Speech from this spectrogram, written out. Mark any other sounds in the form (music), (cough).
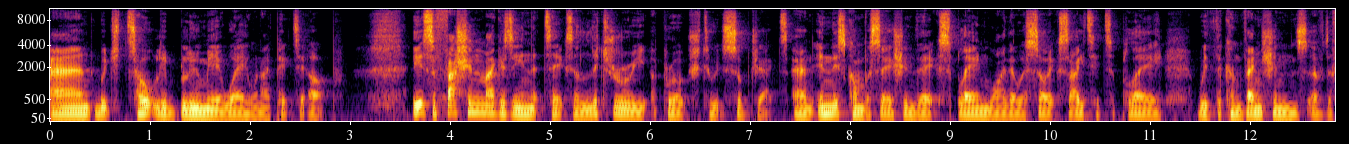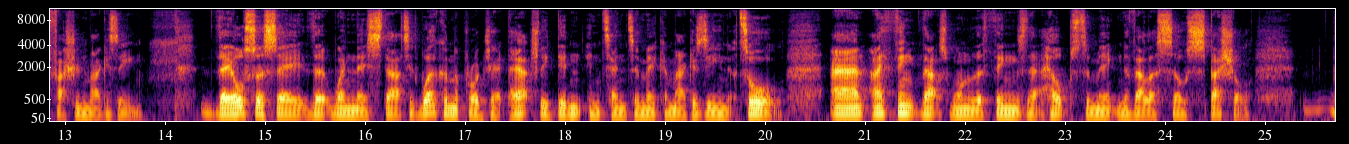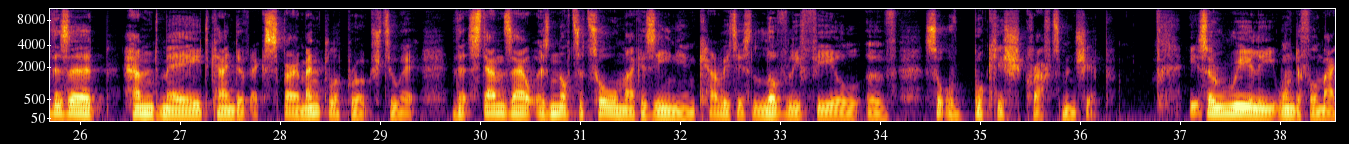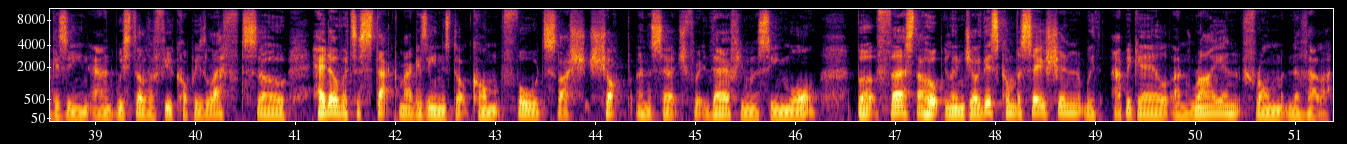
and which totally blew me away when I picked it up. It's a fashion magazine that takes a literary approach to its subject, and in this conversation, they explain why they were so excited to play with the conventions of the fashion magazine. They also say that when they started work on the project, they actually didn't intend to make a magazine at all, and I think that's one of the things that helps to make Novella so special there's a handmade kind of experimental approach to it that stands out as not at all magaziney and carries this lovely feel of sort of bookish craftsmanship. It's a really wonderful magazine, and we still have a few copies left. So head over to stackmagazines.com forward slash shop and search for it there if you want to see more. But first, I hope you'll enjoy this conversation with Abigail and Ryan from Novella.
